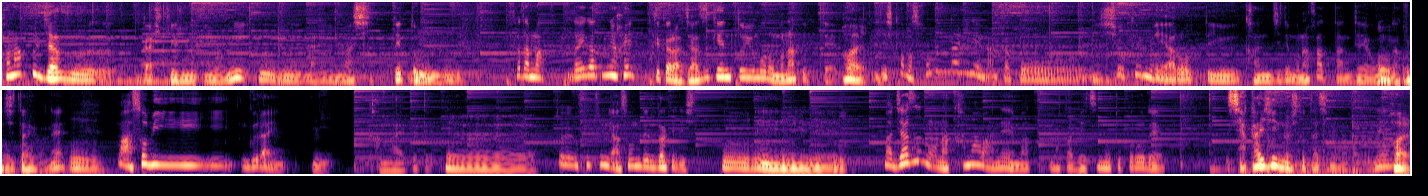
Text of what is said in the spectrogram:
となくジャズが弾けるようにうんうん。なりましてという、うん。ただまあ大学に入ってからジャズ犬というものもなくってうんはい。でしかもそんなにねなんかこう一生懸命やろうっていう感じでもなかったんで音楽自体はね、うんまあ遊びぐらいに考えてて。普通に遊んでるだけでした、ジャズの仲間はねままた別のところで社会人の人たちの中でね、はい。となんかこ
